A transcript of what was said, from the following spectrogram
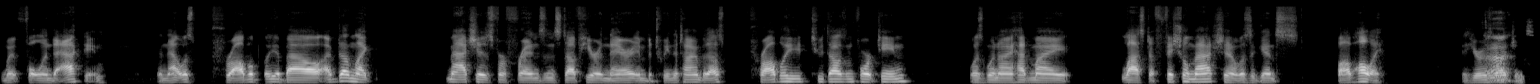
went full into acting. And that was probably about I've done like matches for friends and stuff here and there in between the time, but that was probably 2014 was when I had my last official match, and it was against Bob Holly, the Heroes and Ah. Legends.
